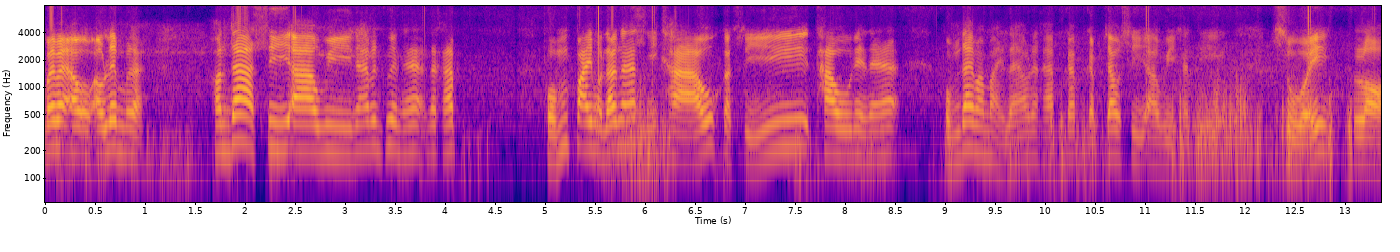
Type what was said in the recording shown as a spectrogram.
ไม่ไม่เอาเอาเล่มมาหน่อย Honda CRV นะฮะเพื่อนๆฮะนะครับ ผมไปหมดแล้วนะฮะสีขาวกับสีเทาเนี่ยนะฮะ ผมได้มาใหม่แล้วนะครับกับกับเจ้า CRV คันนี้ สวยหล่อ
